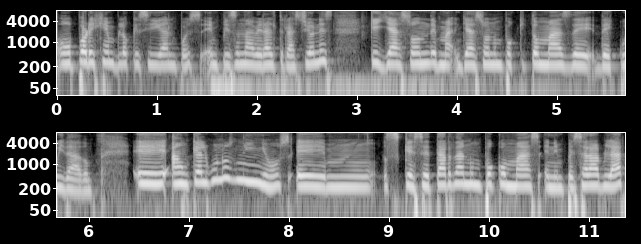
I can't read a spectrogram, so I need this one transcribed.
O por ejemplo que sigan pues empiezan a haber alteraciones que ya son de ya son un poquito más de, de cuidado. Aunque algunos niños em, que se tardan un poco más en empezar a hablar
